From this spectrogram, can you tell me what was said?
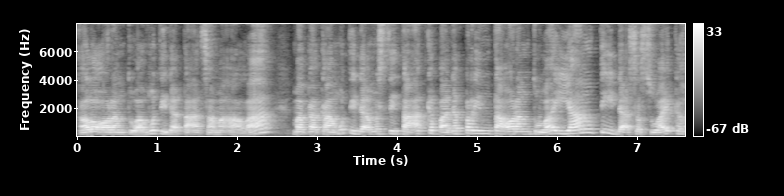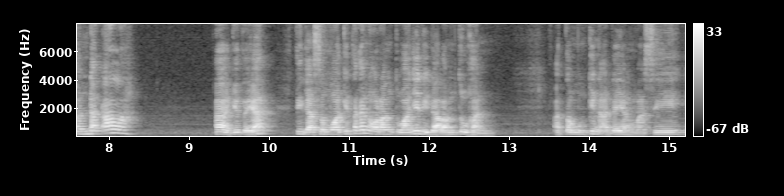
Kalau orang tuamu tidak taat sama Allah, maka kamu tidak mesti taat kepada perintah orang tua yang tidak sesuai kehendak Allah. Ah, gitu ya. Tidak semua kita kan orang tuanya di dalam Tuhan. Atau mungkin ada yang masih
